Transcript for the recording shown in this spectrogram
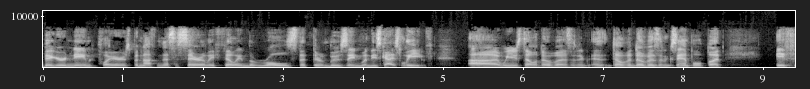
bigger named players, but not necessarily filling the roles that they're losing when these guys leave. Uh, we use Dellavedova as an Dellavedova as an example, but if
